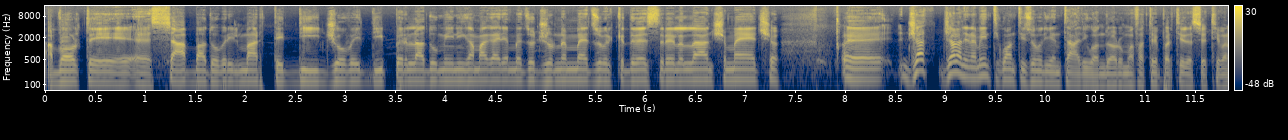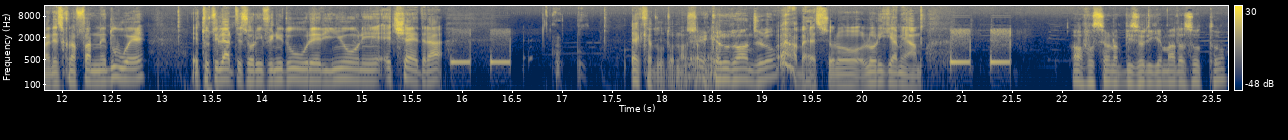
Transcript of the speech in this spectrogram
a volte eh, sabato per il martedì, giovedì per la domenica, magari a mezzogiorno e mezzo perché deve essere il lunch match. Eh, già, già allenamenti quanti sono diventati quando la Roma fa tre partite a settimana? Riescono a farne due? E tutti gli altri sono rifiniture, riunioni, eccetera. È caduto il nostro. È amico. caduto Angelo? Eh, vabbè, adesso lo, lo richiamiamo. Oh, fosse un avviso di chiamata sotto?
